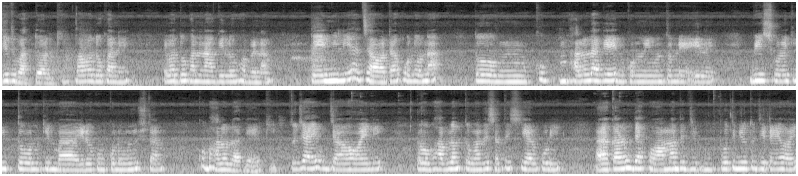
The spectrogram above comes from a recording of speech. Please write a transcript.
যেতে পারতো আর কি। বাবা দোকানে। এবার দোকানে না গেলেও হবে না। তো এই মিলিয়ে আর যাওয়াটা হলো না। তো খুব ভালো লাগে কোনো নিমন্ত্রণে এলে। বিশেষ করে কীর্তন কিংবা এরকম কোনো অনুষ্ঠান খুব ভালো লাগে আর কি। তো যাই হোক যাওয়া হয়নি। তো ভাবলাম তোমাদের সাথে শেয়ার করি। কারণ দেখো আমাদের যে প্রতিনিয়ত যেটাই হয়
